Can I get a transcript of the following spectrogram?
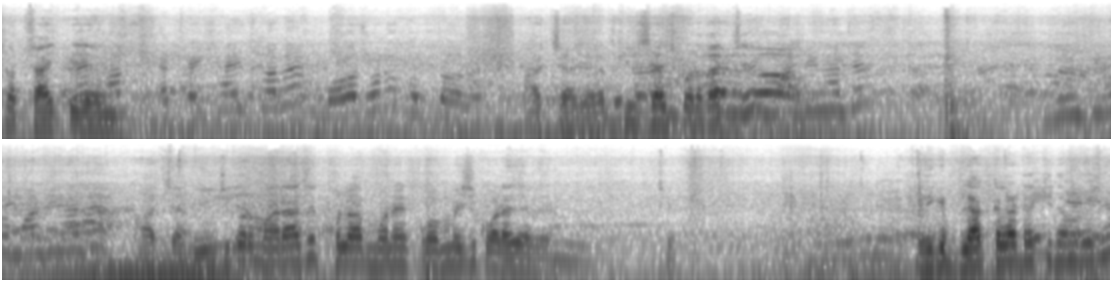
সব সাইজ পেয়ে যাবেন আচ্ছা আচ্ছা ফ্রি সাইজ করা থাকছে? আচ্ছা দুই ইঞ্চি করে মারা আছে, খোলা মানে কম বেশি করা যাবে। ঠিক। এদিকে ব্ল্যাক কালারটা কী দাম রয়েছে?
